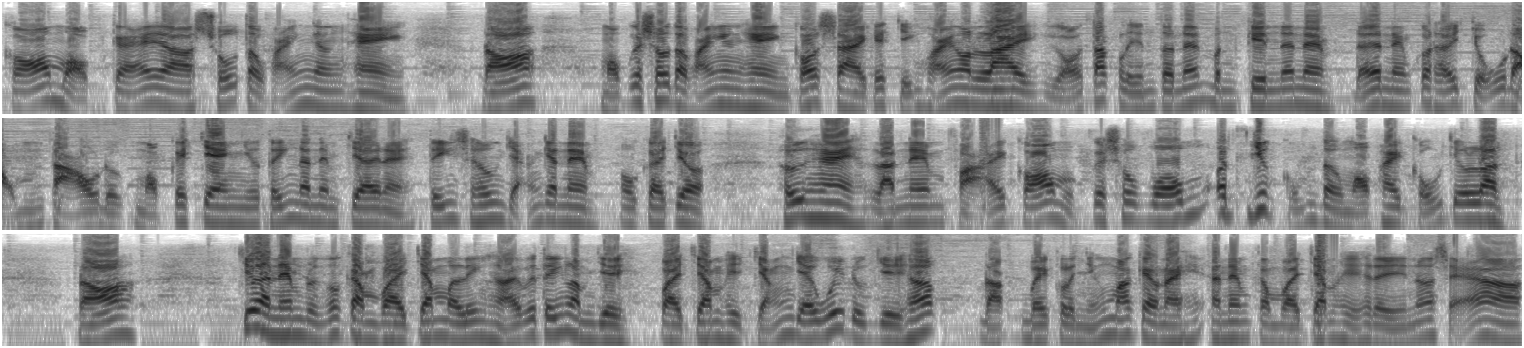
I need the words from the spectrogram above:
có một cái à, số tài khoản ngân hàng đó, một cái số tài khoản ngân hàng có xài cái chuyển khoản online, gọi tắt là internet banking đó anh em. Để anh em có thể chủ động tạo được một cái trang như tiếng để anh em chơi này tiến sẽ hướng dẫn cho anh em. Ok chưa? Thứ hai là anh em phải có một cái số vốn ít nhất cũng từ một, hai củ trở lên. Đó. Chứ anh em đừng có cầm vài trăm mà liên hệ với tiếng làm gì? Vài trăm thì chẳng giải quyết được gì hết. Đặc biệt là những mã kèo này. Anh em cầm vài trăm thì thì nó sẽ ờ,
